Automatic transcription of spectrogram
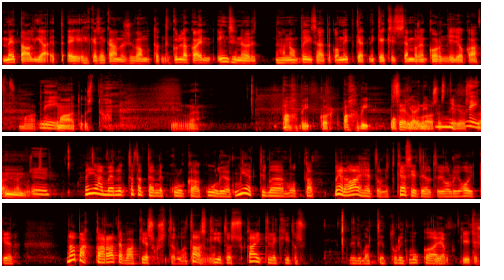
metallia, että ei ehkä sekään olisi hyvä, mutta että kyllä kai insinöörithän on viisaita kuin mitkä, että ne keksis semmoisen korkin, joka Maatu. Niin. maatuisi tuonne. Kyllä. Pahvi, kor, pahvi Selluloosasta Niin. jostain Niin. tämmöisestä. Me jäämme nyt tätä tänne, kuulkaa kuulijat, miettimään, mutta meidän aiheet on nyt käsitelty ja oli oikein napakkaa ratevaa keskustelua. Taas kiitos kaikille, kiitos veli-Matti, että tulit mukaan ja Kiitos.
